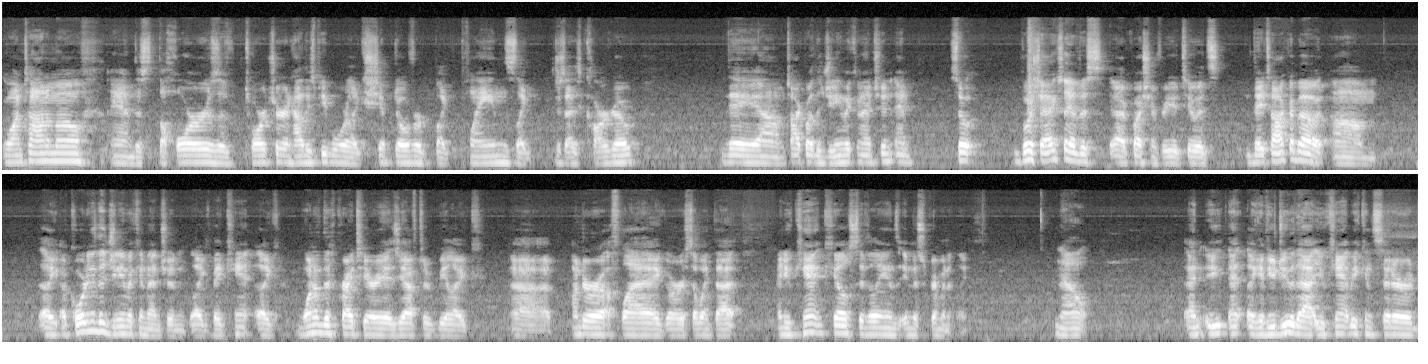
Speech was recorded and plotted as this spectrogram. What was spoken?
Guantanamo and this, the horrors of torture and how these people were like shipped over like planes, like just as cargo. They um, talk about the Geneva Convention, and so Bush, I actually have this uh, question for you too. It's they talk about um, like according to the Geneva Convention, like they can't like one of the criteria is you have to be like uh, under a flag or something like that, and you can't kill civilians indiscriminately. Now, and, you, and like if you do that, you can't be considered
